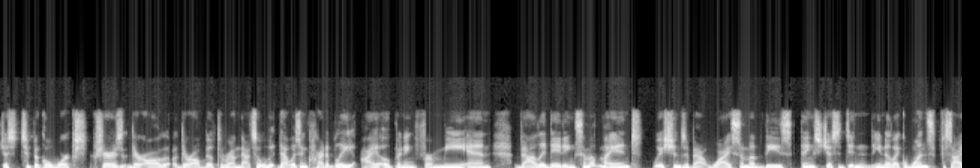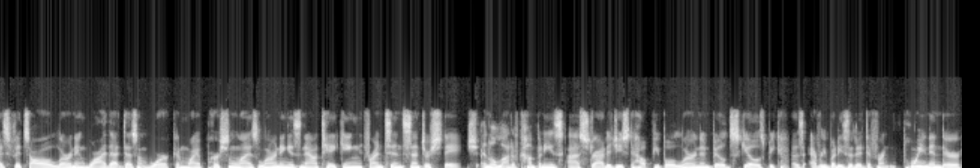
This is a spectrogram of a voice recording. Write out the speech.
just typical work structures, they're all they're all built around that. So that was incredibly eye-opening for me and validating some of my intuitions about why some of these things just didn't, you know, like one size fits all learning, why that doesn't work and why personalized learning is now taking front and center stage in a lot of companies' uh, strategies to help people learn and build skills because everybody's at a different point in their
